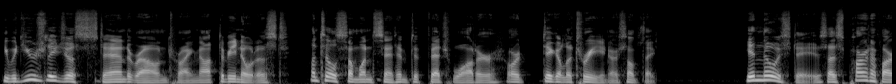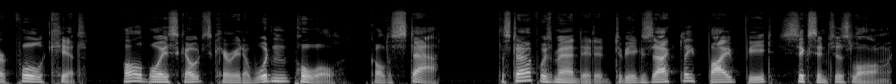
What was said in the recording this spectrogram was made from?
He would usually just stand around trying not to be noticed until someone sent him to fetch water or dig a latrine or something. In those days, as part of our full kit, all Boy Scouts carried a wooden pole called a staff. The staff was mandated to be exactly five feet six inches long,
